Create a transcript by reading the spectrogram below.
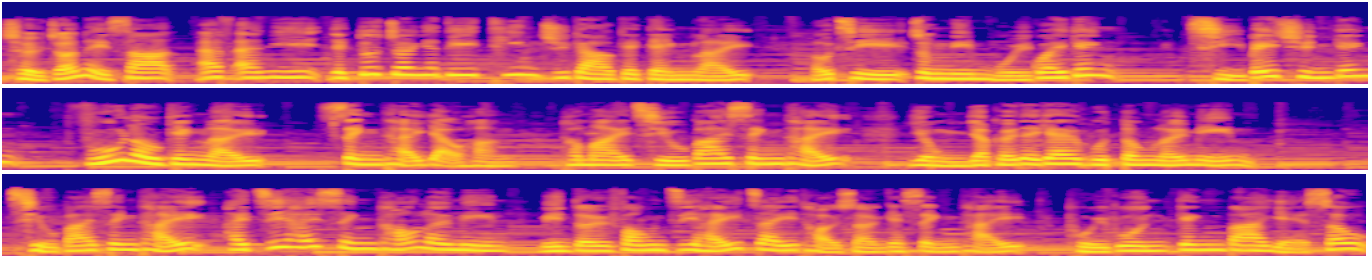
除咗弥撒，FNE 亦都将一啲天主教嘅敬礼，好似颂念玫瑰经、慈悲串经、苦路敬礼、圣体游行同埋朝拜圣体，融入佢哋嘅活动里面。朝拜圣体系指喺圣堂里面面对放置喺祭台上嘅圣体，陪伴敬拜耶稣，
